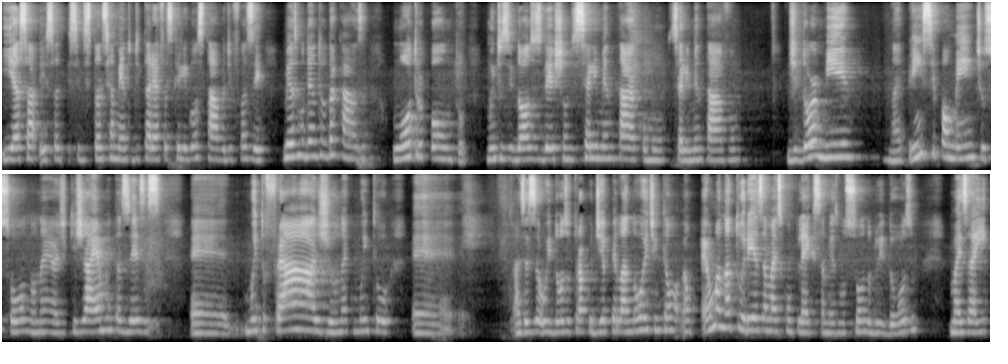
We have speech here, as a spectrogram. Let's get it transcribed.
e essa, essa, esse distanciamento de tarefas que ele gostava de fazer, mesmo dentro da casa. Um outro ponto, muitos idosos deixam de se alimentar como se alimentavam, de dormir, né? principalmente o sono, né? que já é muitas vezes é, muito frágil, né? com muito. É, às vezes o idoso troca o dia pela noite, então é, é uma natureza mais complexa mesmo o sono do idoso. Mas aí,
